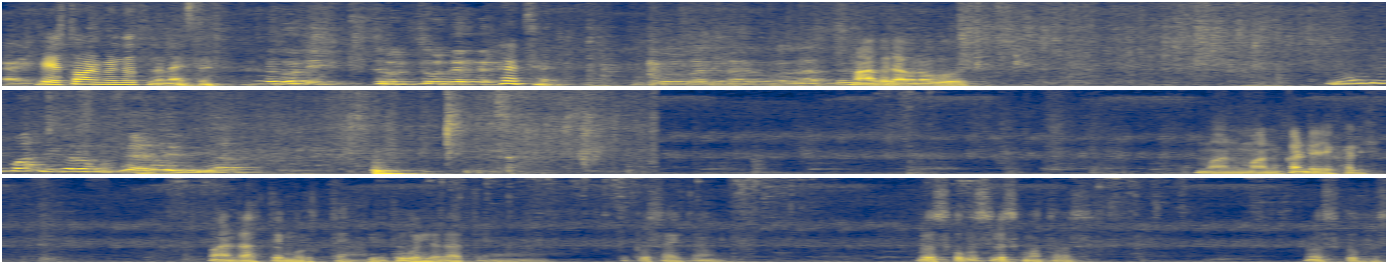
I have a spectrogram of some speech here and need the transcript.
बाहेर मग ते- तोंड मी घेतलं नाही सर. मागं जाऊ नको मान मान कांड्याच्या खाली. पाणी राहते मूर्ती तू बोलले राहते. ते पुसायचं. डोसकं पुस लसकं महत्वाचं डोसकं पुस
